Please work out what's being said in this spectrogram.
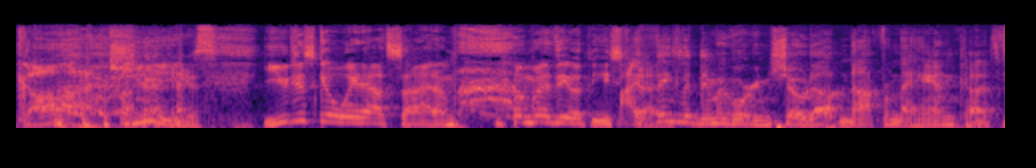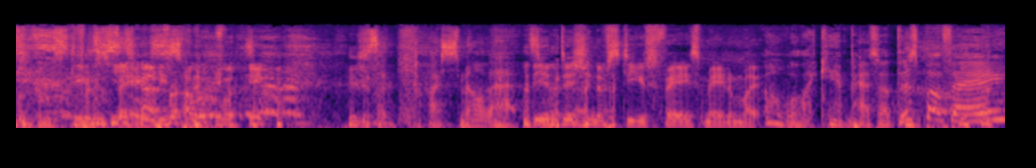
God, Jeez. you just go wait outside. I'm I'm going to deal with these guys." I think the Demogorgon showed up not from the hand cuts, but from Steve's Yeah, face. probably. He's just like, I smell that. the addition of Steve's face made him like, oh well, I can't pass out this buffet.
